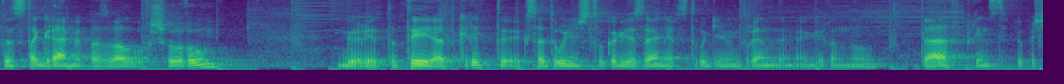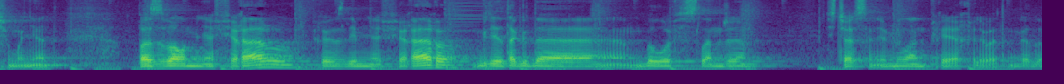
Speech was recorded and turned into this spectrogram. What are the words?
в Инстаграме позвал в шоурум Говорит, а ты открыт к сотрудничеству как дизайнер с другими брендами? Я говорю, ну да, в принципе, почему нет? Позвал меня в привезли меня в где тогда был офис Slam Jam. Сейчас они в Милан переехали в этом году.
